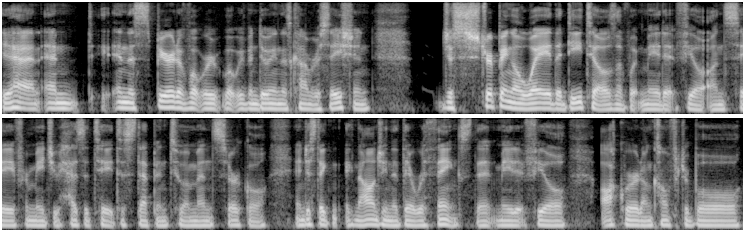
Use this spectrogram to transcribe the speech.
Yeah. And, and in the spirit of what we're what we've been doing in this conversation, just stripping away the details of what made it feel unsafe or made you hesitate to step into a men's circle and just acknowledging that there were things that made it feel awkward, uncomfortable,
